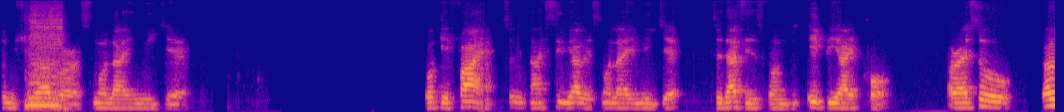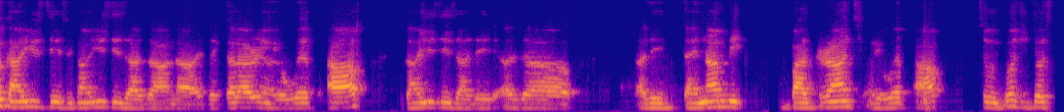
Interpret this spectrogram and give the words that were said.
So we should have a smaller image here. Okay, fine. So you can see we have a smaller image here. So that is from the API call. All right, so how you can use this? You can use this as an uh, as a gallery on your web app. You can use this as a as a as a dynamic background on your web app. So what you just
